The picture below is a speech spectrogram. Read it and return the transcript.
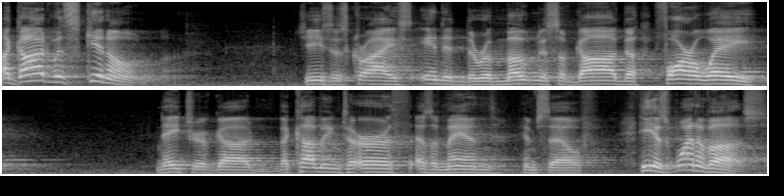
a God with skin on. Jesus Christ ended the remoteness of God, the far away nature of God, by coming to earth as a man himself. He is one of us.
